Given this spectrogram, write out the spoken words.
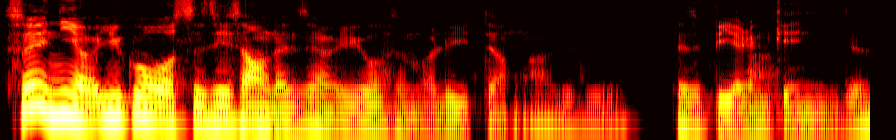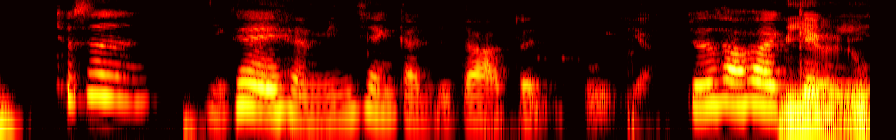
所以你有遇过，实际上人生有遇过什么绿灯啊？就是就是别人给你的，就是你可以很明显感觉到他对你不一样，就是他会给你一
